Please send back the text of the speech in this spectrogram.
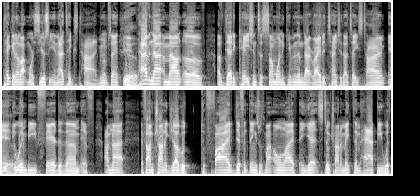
taking a lot more seriously, and that takes time. You know what I'm saying? Yeah. Having that amount of of dedication to someone and giving them that right attention, that takes time, and Yeah. it wouldn't be fair to them if I'm not if I'm trying to juggle. To five different things with my own life, and yet still trying to make them happy with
